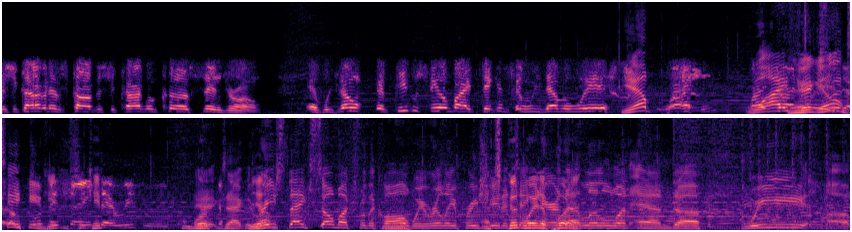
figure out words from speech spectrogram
in Chicago that's called the Chicago Cubs syndrome. If we don't, if people still buy tickets and we never win, Yep. why? Why try to There you go. Of course Keep- They changed keep- that. We're- Exactly. yeah. Reese, thanks so much for the call. We really appreciate That's it. good Take way to care put of that it. little one. And uh, we uh,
